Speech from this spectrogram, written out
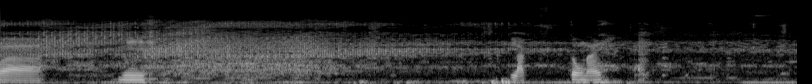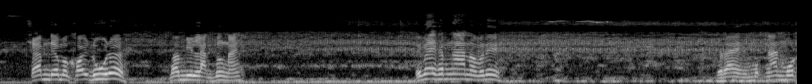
ว่า มีหลักตรงไหน แชมป์เดี๋ยวมาคอยดูเด้อว่ามีหลักตรงไหนเดี๋ยวไม่ได้ทำงานหรอวันนี้จะได้งานหมด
